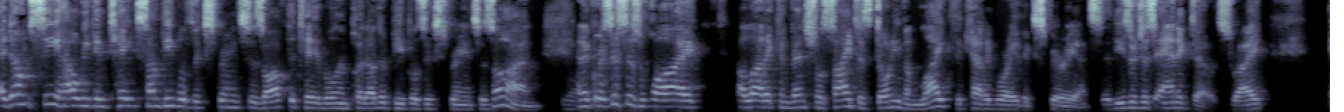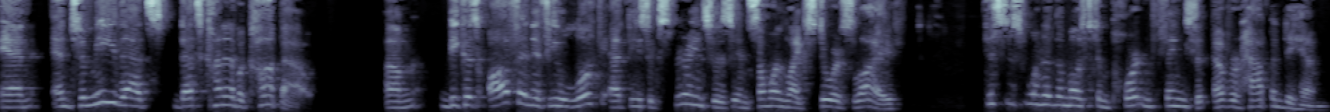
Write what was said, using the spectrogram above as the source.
I don't see how we can take some people's experiences off the table and put other people's experiences on. Yeah. And of course, this is why a lot of conventional scientists don't even like the category of experience. These are just anecdotes, right? and and to me that's that's kind of a cop out um, because often if you look at these experiences in someone like Stuart's life, this is one of the most important things that ever happened to him.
